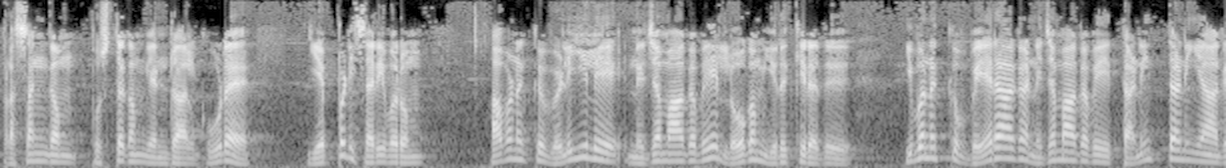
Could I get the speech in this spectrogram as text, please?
பிரசங்கம் புஸ்தகம் என்றால் கூட எப்படி சரிவரும்? அவனுக்கு வெளியிலே நிஜமாகவே லோகம் இருக்கிறது. இவனுக்கு வேறாக நிஜமாகவே தனித்தனியாக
